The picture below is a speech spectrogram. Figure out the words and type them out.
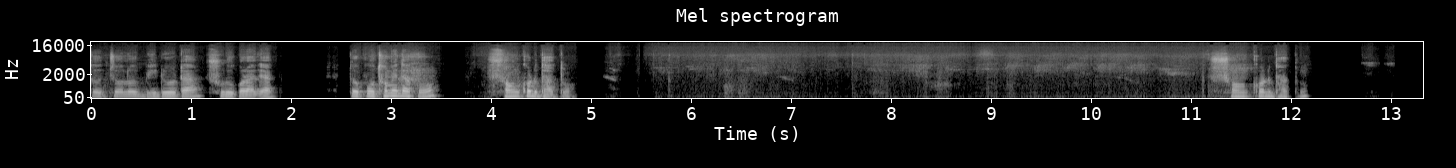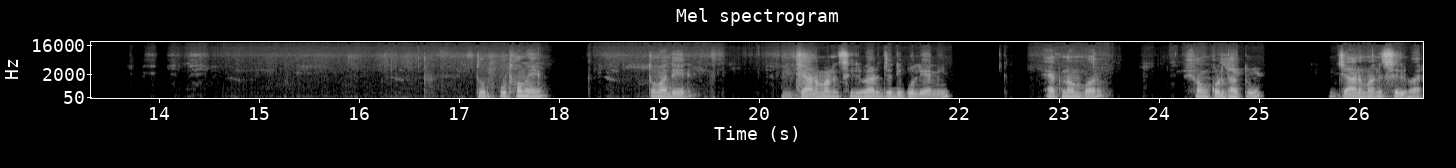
তো চলো ভিডিওটা শুরু করা যাক। তো প্রথমে দেখো সংকর ধাতু। সংকর ধাতু। তো প্রথমে তোমাদের জার্মান সিলভার যদি বলি আমি, এক নম্বর সংকর ধাতু, জার্মান সিলভার।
